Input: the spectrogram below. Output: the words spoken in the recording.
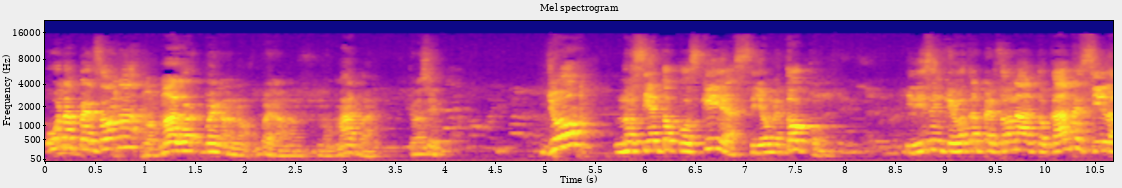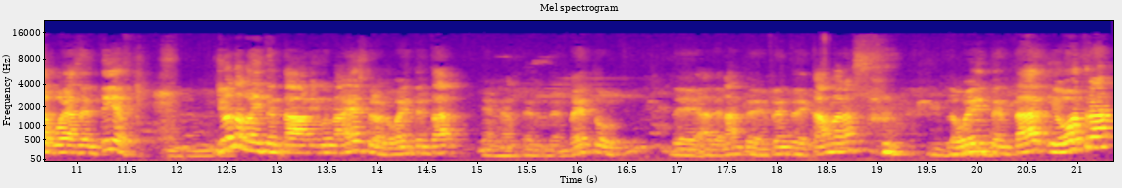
una persona. Normal. Bueno, no, bueno, no, normal, va. Decir. Yo no siento cosquillas si yo me toco. Y dicen que otra persona al tocarme sí la voy a sentir. Yo no lo he intentado ninguna vez, pero lo voy a intentar en el, en el reto de adelante, de enfrente de cámaras. lo voy a intentar. Y otra,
